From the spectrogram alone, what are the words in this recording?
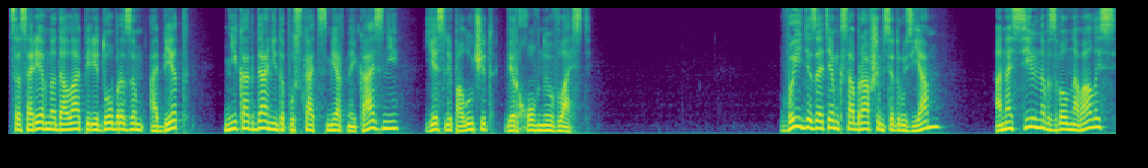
цесаревна дала перед образом обет никогда не допускать смертной казни, если получит верховную власть. Выйдя затем к собравшимся друзьям, она сильно взволновалась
